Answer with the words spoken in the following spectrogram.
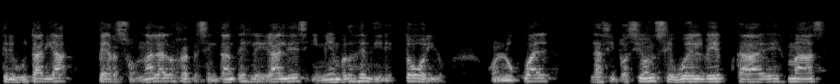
tributaria personal a los representantes legales y miembros del directorio, con lo cual la situación se vuelve cada vez más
